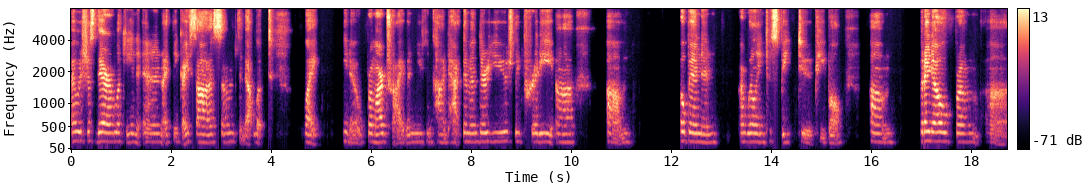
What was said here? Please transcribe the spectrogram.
I was just there looking and I think I saw something that looked like, you know, from our tribe, and you can contact them, and they're usually pretty uh, um, open and are willing to speak to people. Um, but I know from uh,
